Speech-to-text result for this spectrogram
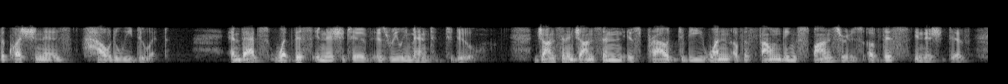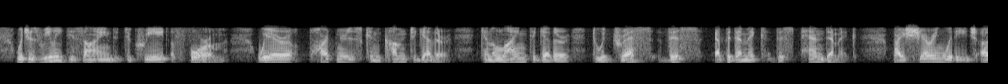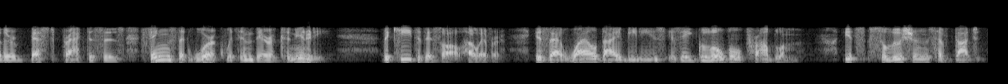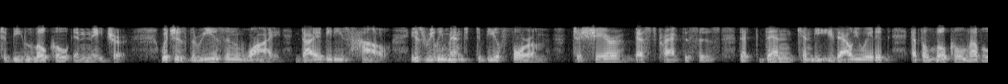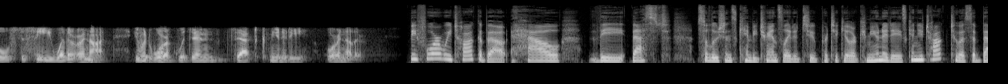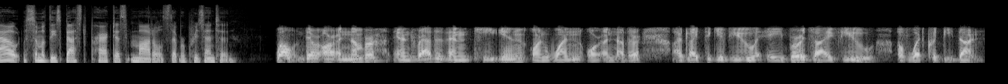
The question is, how do we do it? And that's what this initiative is really meant to do. Johnson & Johnson is proud to be one of the founding sponsors of this initiative, which is really designed to create a forum where partners can come together, can align together to address this epidemic, this pandemic, by sharing with each other best practices, things that work within their community. The key to this all, however, is that while diabetes is a global problem, its solutions have got to be local in nature, which is the reason why Diabetes How is really meant to be a forum to share best practices that then can be evaluated at the local levels to see whether or not it would work within that community or another. Before we talk about how the best solutions can be translated to particular communities, can you talk to us about some of these best practice models that were presented? Well, there are a number, and rather than key in on one or another, I'd like to give you a bird's eye view of what could be done.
